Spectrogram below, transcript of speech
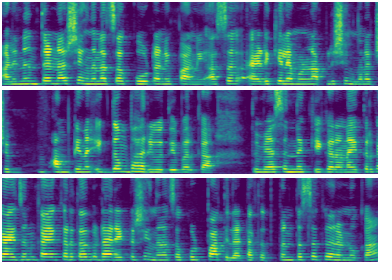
आणि नंतर ना शेंगदाण्याचा कूट आणि पाणी असं ॲड केल्यामुळे आपली शेंगदाण्याची आमटी ना एकदम भारी होते बरं का. तुम्ही असं नक्की करा. नाही तर काही जण काय करतात डायरेक्ट शेंगदाण्याचा कूट पातेला टाकतात. पण तसं करू नका.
